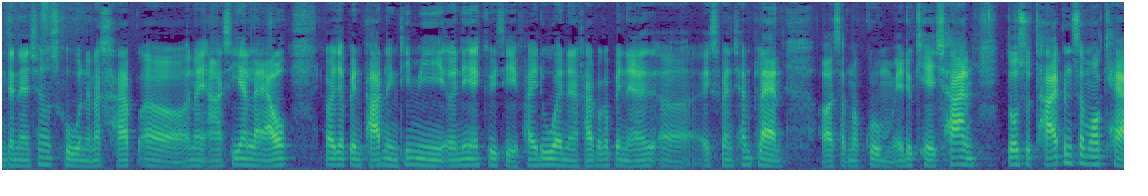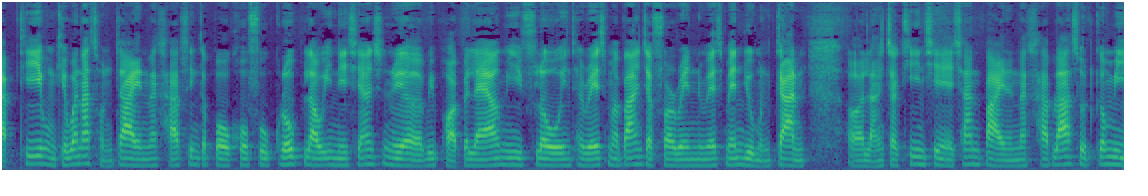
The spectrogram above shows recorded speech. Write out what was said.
International School นะครับในอาเซียนแล้ว ก็จะเป็น part หนึ่งที่มี earning accretive ให้ด้วยนะครับแล้วก็เป็น expansion plan สำหรับกลุ่ม education ตัวสุดท้ายเป็น small cap ที่ผมคิดว่าน่าสนใจนะครับ Singapore Koufu Group เรา initial report ไปแล้วมี flow interest มาบ้างจาก foreign investment อยู่เหมือนกัน หลังจากที่ initiation ไปนะครับล่าสุดก็มี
